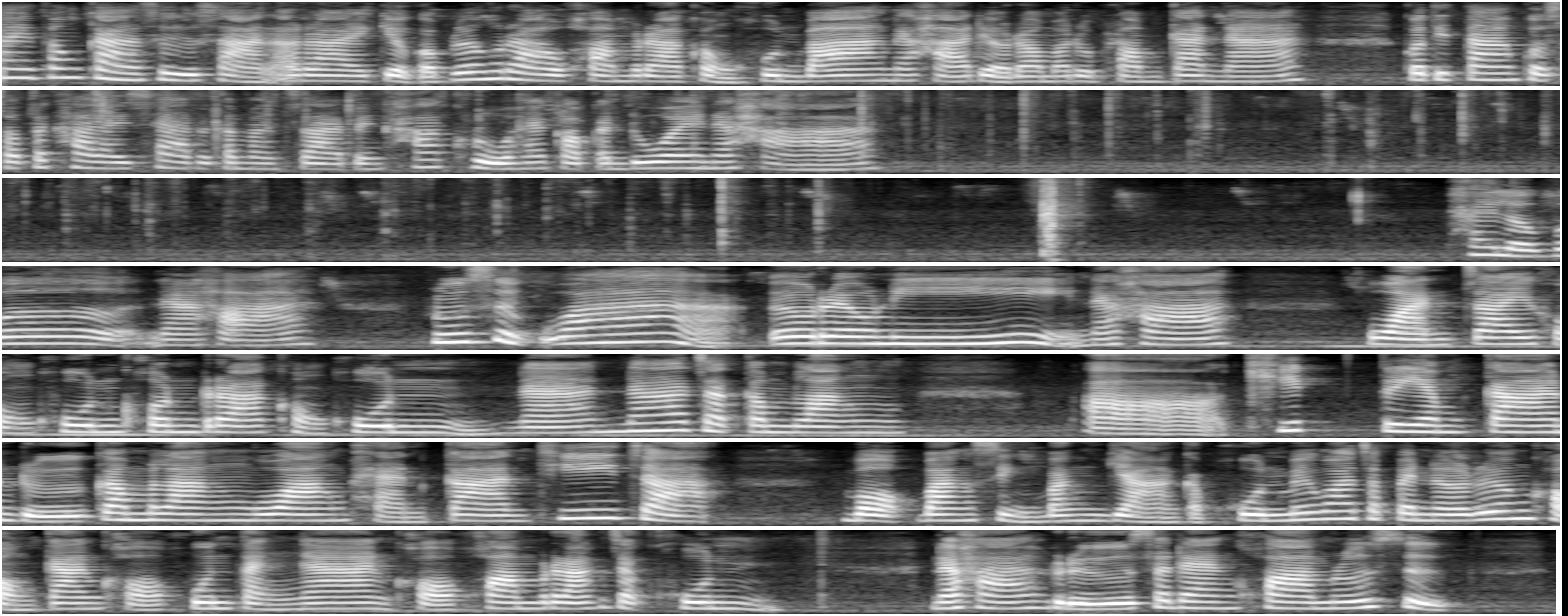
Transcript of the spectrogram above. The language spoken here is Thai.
พ่ต้องการสื่อสารอะไรเกี่ยวกับเรื่องราวความรักของคุณบ้างนะคะ เดี๋ยวเรามาดูพร้อมกันนะ กดติดตามกด subscribe ไลค์แชร์เป็นกำลังใจเป็นค่าครูให้กอบกันด้วยนะคะไพ่เลเวอร์นะคะ รู้สึกว่าเร็วๆนี้นะคะ หวานใจของคุณคนรักของคุณนะ น่าจะกำลังคิด ตรียมการหรือกำลังวางแผนการที่จะบอกบางสิ่งบางอย่างกับคุณ ไม่ว่าจะเป็นในเรื่องของการขอคุณแต่งงาน ขอความรักจากคุณนะคะ หรือแสดงความรู้สึก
